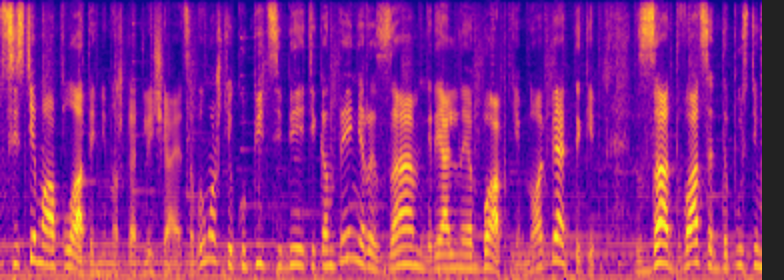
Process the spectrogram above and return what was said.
Система оплаты немножко отличается. Вы можете купить себе эти контейнеры за реальные бабки, но опять-таки за 20, допустим,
